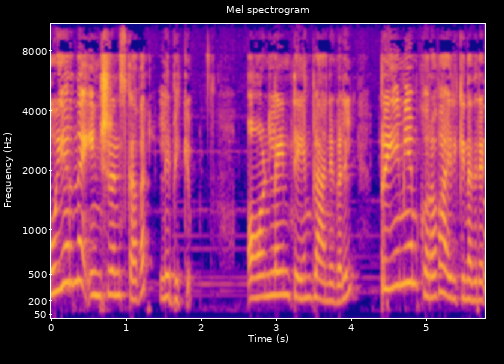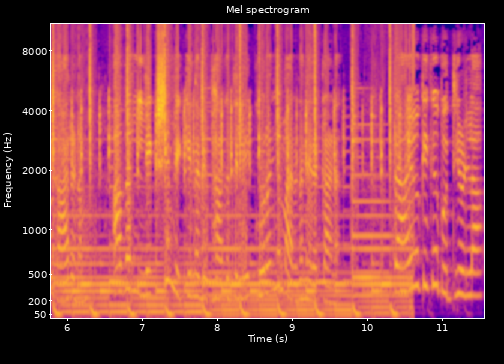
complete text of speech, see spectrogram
ഉയർന്ന ഇൻഷുറൻസ് കവർ ലഭിക്കും. ഓൺലൈൻ ടേം പ്ലാനുകളിൽ പ്രീമിയം കുറവായിരിക്കുന്നതിന് കാരണം അവർ ലക്ഷ്യം വെക്കുന്ന വിഭാഗത്തിലെ കുറഞ്ഞ മരണനിരക്കാണ്. പ്രായോഗിക ബുദ്ധിയുള്ള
